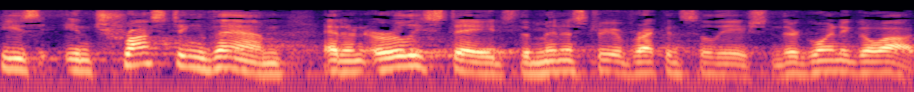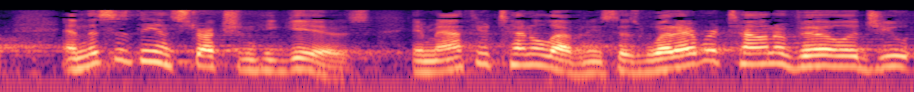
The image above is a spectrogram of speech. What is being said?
He's entrusting them at an early stage the ministry of reconciliation. They're going to go out. And this is the instruction he gives. In Matthew 10 11, he says, Whatever town or village you,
